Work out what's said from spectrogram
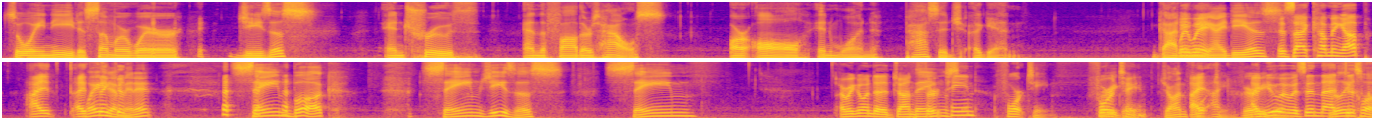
So what we need is somewhere where Jesus and truth and the Father's house are all in one passage again. Got Wait, any wait. ideas? Is that coming up? I I Wait think a it- minute. same book, same Jesus, same Are we going to John things. 13? 14. Very 14. good. John I- 14. I- Very I knew good. it was in that Really discourse.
